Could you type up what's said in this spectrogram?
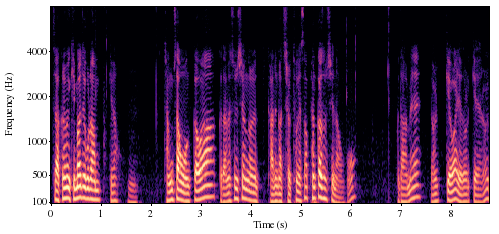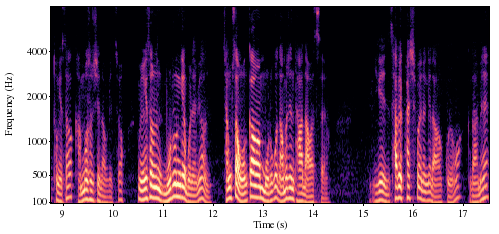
자, 그러면 기말적으로 한번 볼게요. 음. 장부상 원가와 그 다음에 순시형 가능 가치를 통해서 평가 손실이 나오고 그 다음에 10개와 8개를 통해서 감모 손실이 나오겠죠. 그럼 여기서는 모르는 게 뭐냐면 장부상 원가만 모르고 나머지는 다 나왔어요. 이게 480원이라는 게 나왔고요. 그 다음에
